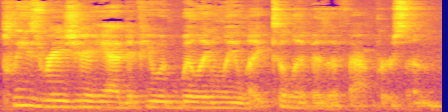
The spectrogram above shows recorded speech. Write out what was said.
please raise your hand if you would willingly like to live as a fat person.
